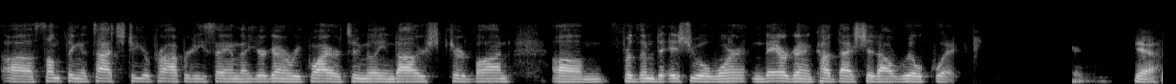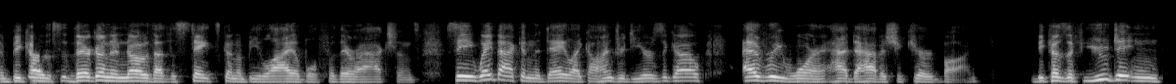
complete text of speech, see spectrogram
uh, something attached to your property saying that you're going to require a $2 million secured bond um, for them to issue a warrant, and they are going to cut that shit out real quick yeah. because they're going to know that the state's going to be liable for their actions. See, way back in the day, like 100 years ago, every warrant had to have a secured bond because if you didn't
